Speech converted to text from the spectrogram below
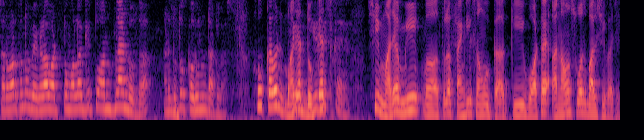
सर्वार्थानं वेगळा वाटतो मला की तो अनप्लॅन्ड होता आणि तू तो करून टाकलास. हो कारण माझ्या डोक्यात आहे. शी माझ्या मी तुला फ्रँकली सांगू का की what I announce was Balshivaji.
